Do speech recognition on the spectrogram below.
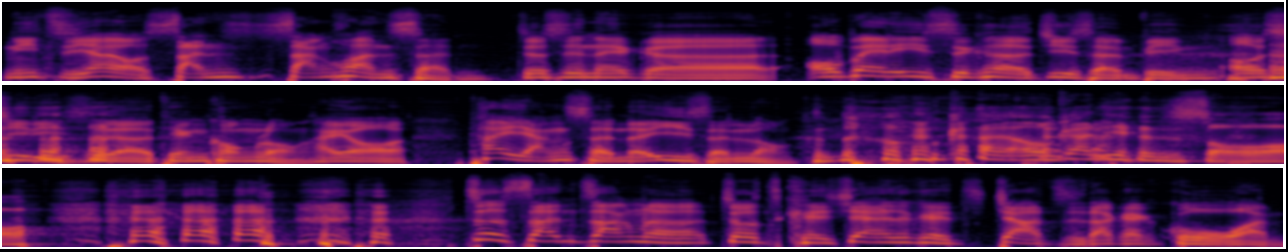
你只要有三三幻神，就是那个欧贝利斯克的巨神兵、欧西里斯的天空龙，还有太阳神的翼神龙，我看我看你很熟哦，这三张呢，就可以现在就可以价值大概过万。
